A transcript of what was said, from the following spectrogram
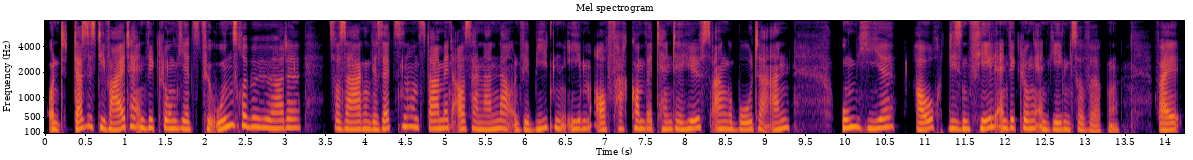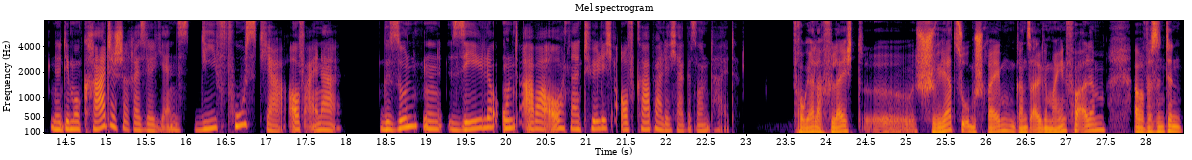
Und das ist die Weiterentwicklung jetzt für unsere Behörde, zu sagen, wir setzen uns damit auseinander und wir bieten eben auch fachkompetente Hilfsangebote an, um hier auch diesen Fehlentwicklungen entgegenzuwirken. Weil eine demokratische Resilienz, die fußt ja auf einer gesunden Seele und aber auch natürlich auf körperlicher Gesundheit. Frau Gerlach, vielleicht äh, schwer zu umschreiben, ganz allgemein vor allem, aber was sind denn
